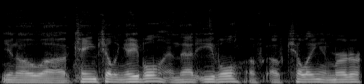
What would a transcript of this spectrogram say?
you know, uh, Cain killing Abel and that evil of, of killing and murder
